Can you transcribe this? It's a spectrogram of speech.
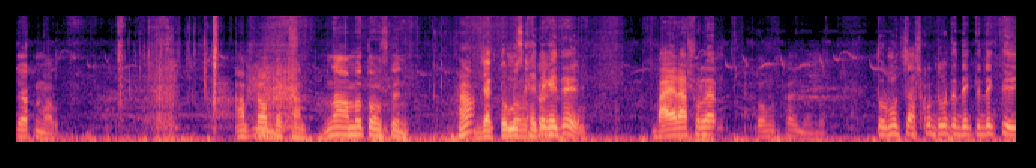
ক্যাট মাল। আপনার দেখান। না আমরা তরমুজ খাইনি। যাক তরমুজ খাইতে খাইতে। ভাইয়ের আসলে তরমুজ খাইনি আমরা। তরমুজ চাষ করতে করতে দেখতে দেখতেই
